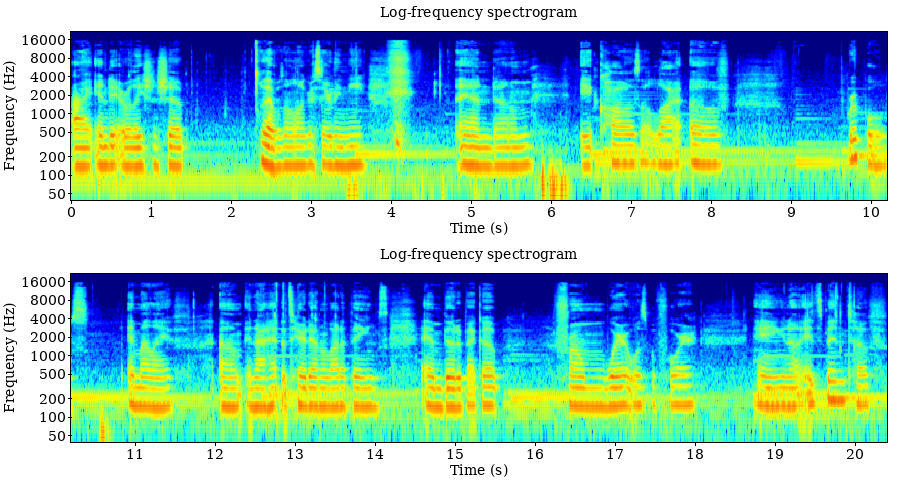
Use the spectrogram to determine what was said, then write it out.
I ended a relationship that was no longer serving me, and um, it caused a lot of ripples in my life um, and I had to tear down a lot of things and build it back up from where it was before. And you know, it's been tough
